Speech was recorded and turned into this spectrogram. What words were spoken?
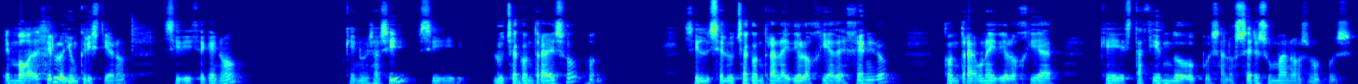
en boga decirlo. Y un cristiano, si dice que no, que no es así, si lucha contra eso, si se lucha contra la ideología de género, contra una ideología que está haciendo pues a los seres humanos, ¿no? Pues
